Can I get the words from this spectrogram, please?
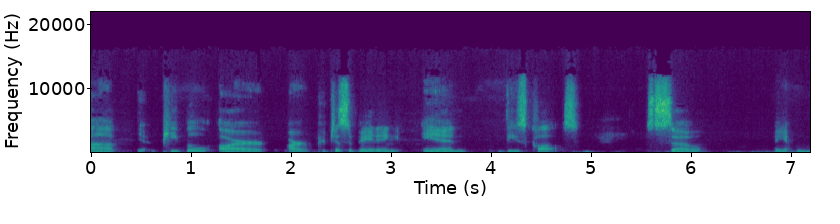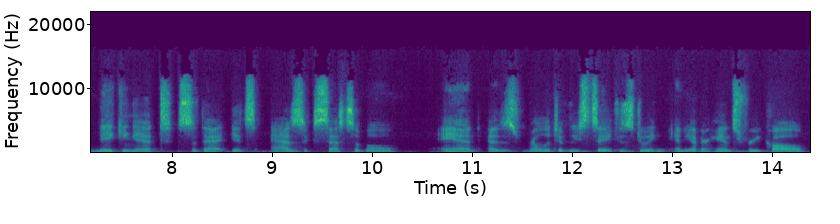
uh, people are are participating in these calls, so you know, making it so that it's as accessible and as relatively safe as doing any other hands-free call.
